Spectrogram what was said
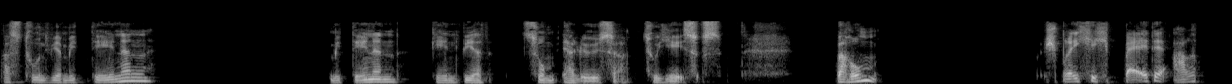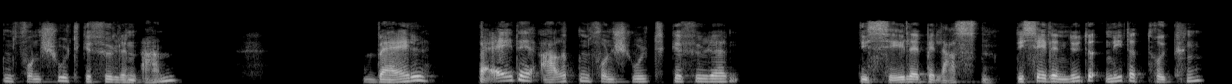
was tun wir mit denen? Mit denen gehen wir zum Erlöser, zu Jesus. Warum spreche ich beide Arten von Schuldgefühlen an? Weil beide Arten von Schuldgefühlen die Seele belasten, die Seele niederdrücken,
